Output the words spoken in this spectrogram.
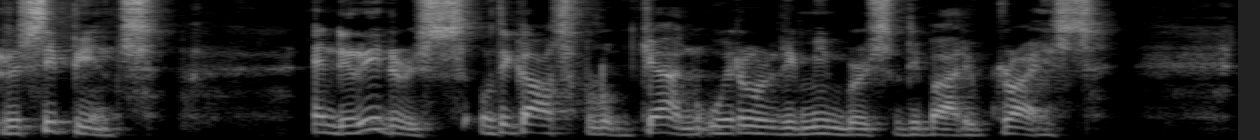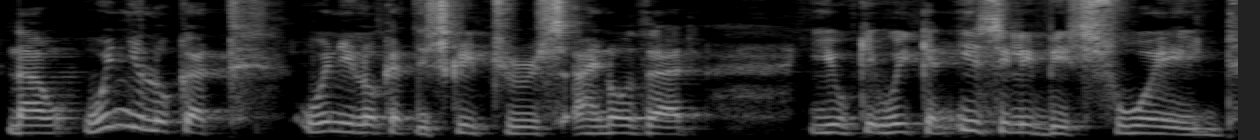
recipients and the readers of the Gospel of John were already members of the body of Christ. Now, when you look at when you look at the scriptures, I know that you can, we can easily be swayed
